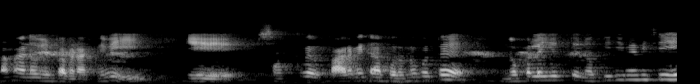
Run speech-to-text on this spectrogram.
සමානවෙන් පමණක් නෙවෙයි ඒ සක්‍ර පාරමිතා පුරනකොට නොකල යුත්තේ නොකිරීම විශ්ේ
